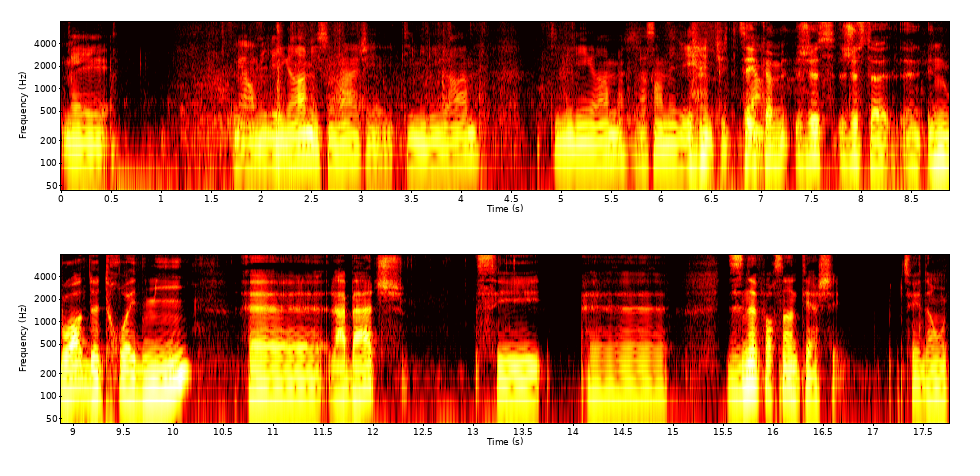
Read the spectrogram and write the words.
Mais. Mais en milligrammes, ils sont là. J'ai 10 milligrammes. 10 milligrammes, 500 milligrammes. Tu perds. comme juste, juste euh, une- une boîte de 3,5. Euh, la batch, c'est euh, 19% de THC. C'est donc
